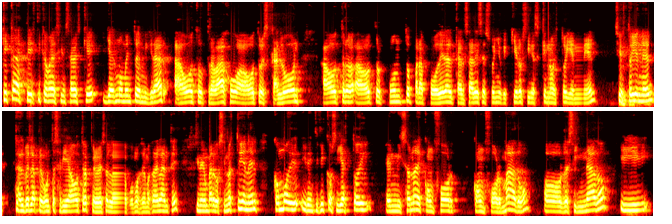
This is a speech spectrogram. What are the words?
¿qué característica va a decir? ¿Sabes qué? Ya es momento de migrar a otro trabajo, a otro escalón, a otro, a otro punto para poder alcanzar ese sueño que quiero si es que no estoy en él. Si estoy en él, tal vez la pregunta sería otra, pero eso la podemos hacer más adelante. Sin embargo, si no estoy en él, ¿cómo identifico si ya estoy en mi zona de confort conformado o resignado y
